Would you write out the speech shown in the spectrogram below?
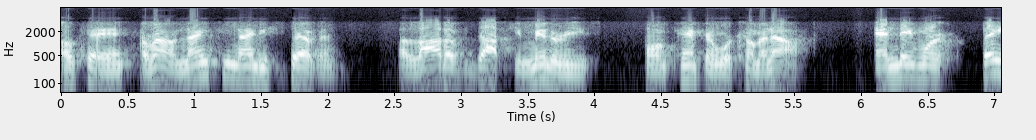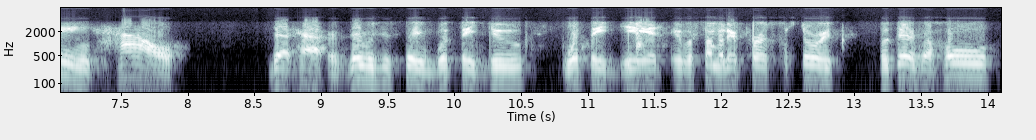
Okay, around 1997, a lot of documentaries on pimping were coming out. And they weren't saying how that happens. They would just say what they do, what they did. It was some of their personal stories. But there's a whole,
